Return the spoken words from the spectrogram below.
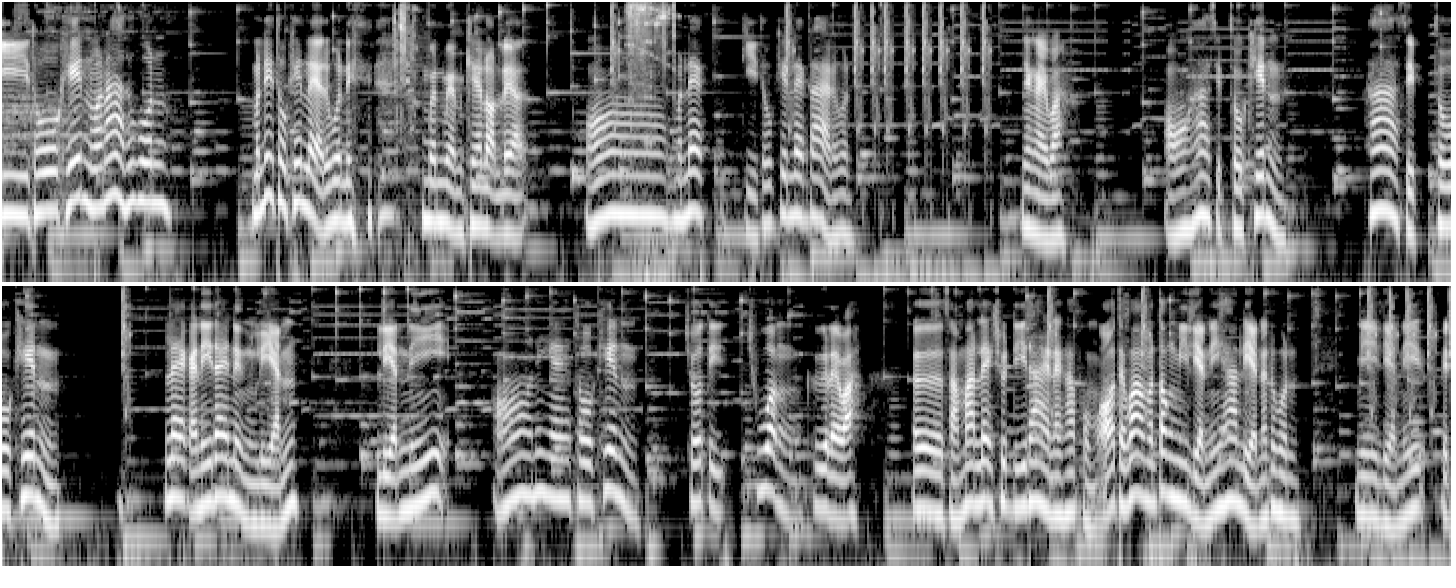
กี่โทเค็นวะหน้าทุกคน มันเรียกโทเค็นแหละทุกคนนี่เหมือนเหมือนแครอทเลยอะ อ๋อ มันแลกกี่โทเค็นแลกได้ทุกคน ยังไงวะ อ๋อห้าสิบโทเค็นห้าสิบโทเค็นแลกอันนี้ได้หนึ่งเหรียญ เหรียญนี้ อ๋อ นี่ไงโทเค็นโชติช่วงคืออะไรวะ เออ สามารถแลกชุดนี้ได้นะครับผม อ๋อ แต่ว่ามันต้องมีเหรียญนี้ห้าเหรียญนะทุกคน มีเหรียญนี้เป็น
